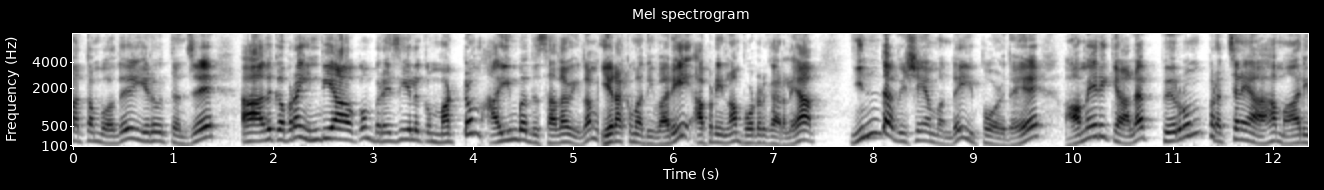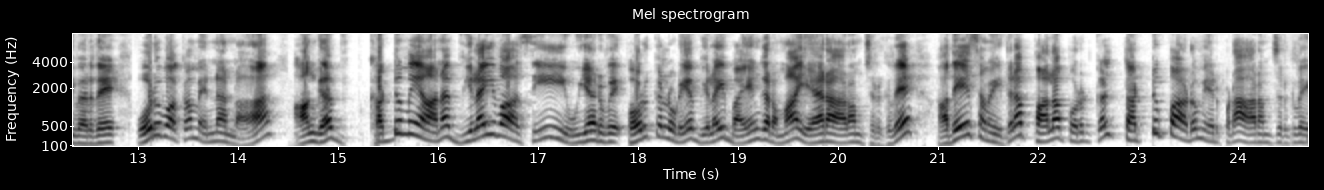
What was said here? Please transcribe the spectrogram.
பத்தொம்போது இருபத்தஞ்சு அதுக்கப்புறம் இந்தியாவுக்கும் பிரேசிலுக்கும் மட்டும் ஐம்பது சதவீதம் இறக்குமதி வரி அப்படின்லாம் போட்டிருக்காரு இல்லையா? இந்த விஷயம் வந்து இப்பொழுது அமெரிக்காவில் பெரும் பிரச்சனையாக மாறி வருது. ஒரு பக்கம் என்னன்னா அங்கே கடுமையான விலைவாசி உயர்வு பொருட்களுடைய விலை பயங்கரமாக ஏற ஆரம்பிச்சிருக்குது. அதே சமயத்தில் பல பொருட்கள் தட்டுப்பாடும் ஏற்பட ஆரம்பிச்சிருக்குது.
